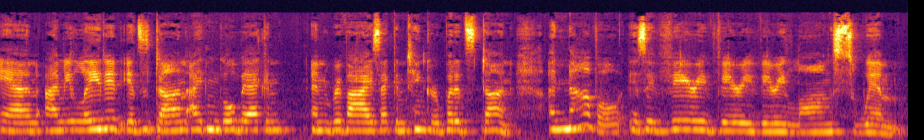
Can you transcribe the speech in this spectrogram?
And I'm elated, it's done. I can go back and, and revise, I can tinker, but it's done. A novel is a very, very, very long swim.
